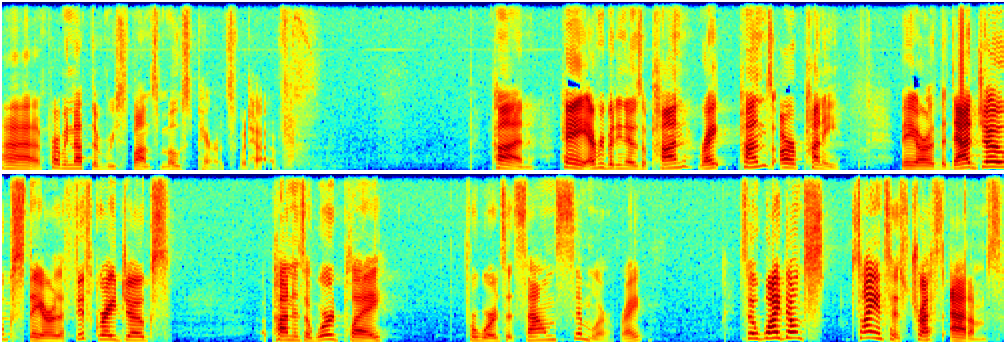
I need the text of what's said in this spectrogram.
Uh, probably not the response most parents would have. Pun. Hey, everybody knows a pun, right? Puns are punny. They are the dad jokes, they are the fifth grade jokes. A pun is a word play for words that sound similar, right? So why don't scientists trust atoms?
